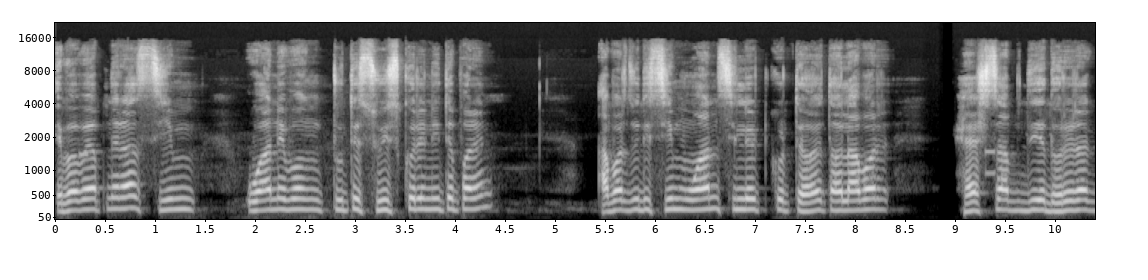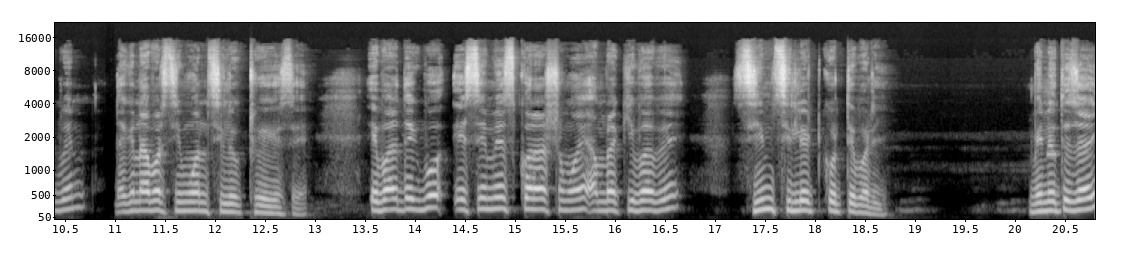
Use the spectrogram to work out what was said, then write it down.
এভাবে আপনারা সিম ওয়ান এবং টুতে সুইচ করে নিতে পারেন। আবার যদি সিম ওয়ান সিলেক্ট করতে হয়, তাহলে আবার হ্যাশ দিয়ে ধরে রাখবেন। দেখেন আবার সিম ওয়ান সিলেক্ট হয়ে গেছে। এবার দেখব এস এম এস করার সময় আমরা কীভাবে সিম সিলেক্ট করতে পারি। মেনুতে যাই।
